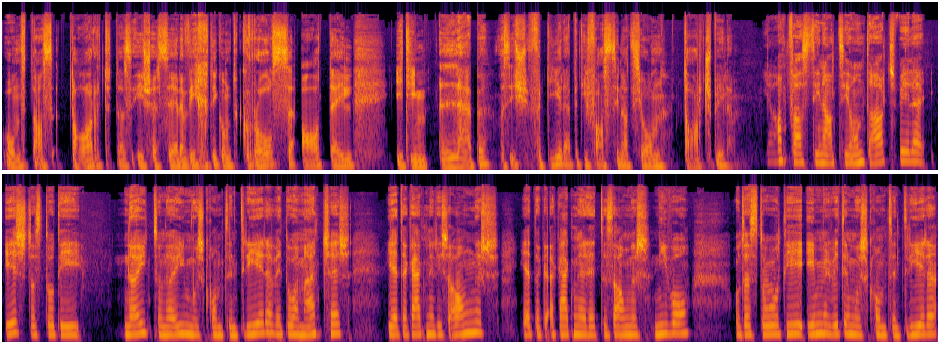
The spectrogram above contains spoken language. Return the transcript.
Und das Dart, das ist ein sehr wichtiger und grosser Anteil in deinem Leben. Was ist für dich eben die Faszination Dart spielen? Ja, die Faszination Dart spielen ist, dass du dich neu zu neu konzentrieren musst, wenn du ein Match hast jeder Gegner ist anders, jeder Gegner hat ein anderes Niveau. Und dass du dich immer wieder musst konzentrieren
